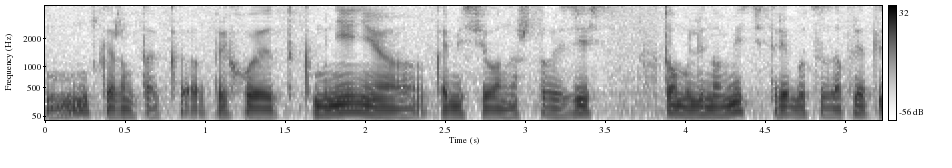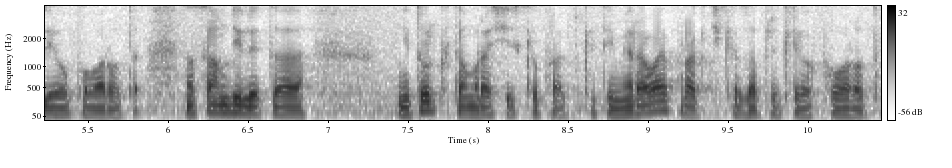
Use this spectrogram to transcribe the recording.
ну, скажем так, приходит к мнению комиссиона, что здесь в том или ином месте требуется запрет левого поворота. На самом деле это не только там российская практика, это и мировая практика запрет левых поворотов.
